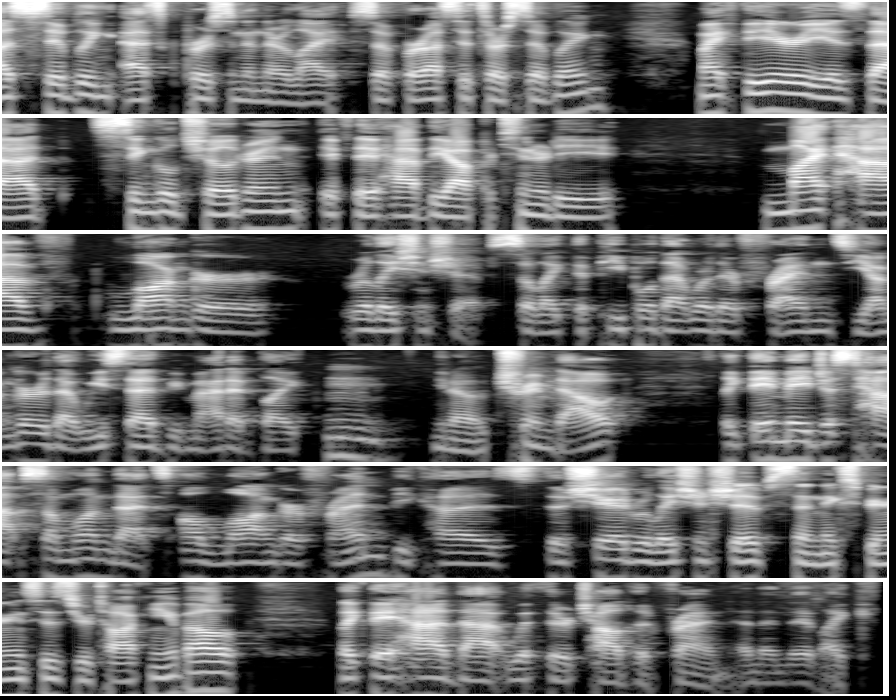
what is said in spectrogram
a sibling esque person in their life. So for us, it's our sibling. My theory is that single children, if they have the opportunity, might have longer relationships. So like the people that were their friends younger that we said we might have like Mm, you know trimmed out like they may just have someone that's a longer friend because the shared relationships and experiences you're talking about like they had that with their childhood friend. And then they like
